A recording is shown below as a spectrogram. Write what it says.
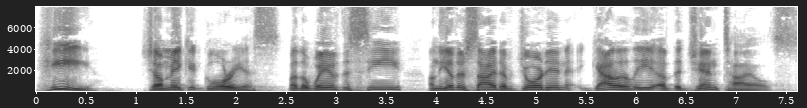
he shall make it glorious by the way of the sea on the other side of Jordan, Galilee of the Gentiles.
